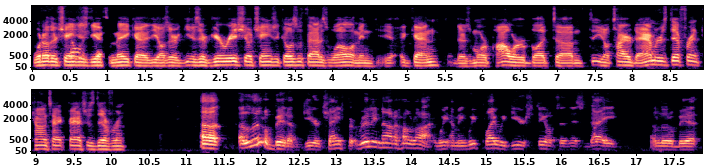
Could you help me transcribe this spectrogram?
What other changes do you have to make? Uh, you know, is there is there gear ratio change that goes with that as well? I mean, again, there's more power, but um, you know, tire diameter is different, contact patch is different. Uh, a little bit of gear change, but really not a whole lot. We, I mean, we play with gear still to this day a little bit,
